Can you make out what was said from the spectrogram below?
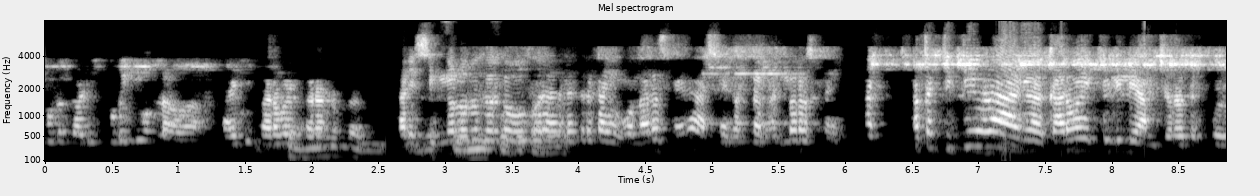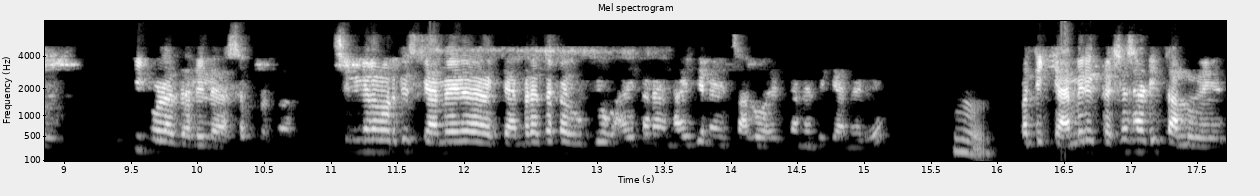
पुढे गाडी पुढे घेऊन लावा. काहीतरी कारवाई करा. आणि सिग्नलवर जर उभं राहिलं तर काही होणारच नाही ना अशा घटना घडणारच नाही. आता किती वेळा कारवाई केलेली आहे आमच्यावर किती वेळा झालेला आहे असा प्रकार? सिग्नल वरतीच कॅमेरा कॅमेऱ्याचा काही उपयोग आहे का नाही माहिती नाही चालू आहेत का नाही ते कॅमेरे. पण ते कॅमेरे कशासाठी चालू आहेत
